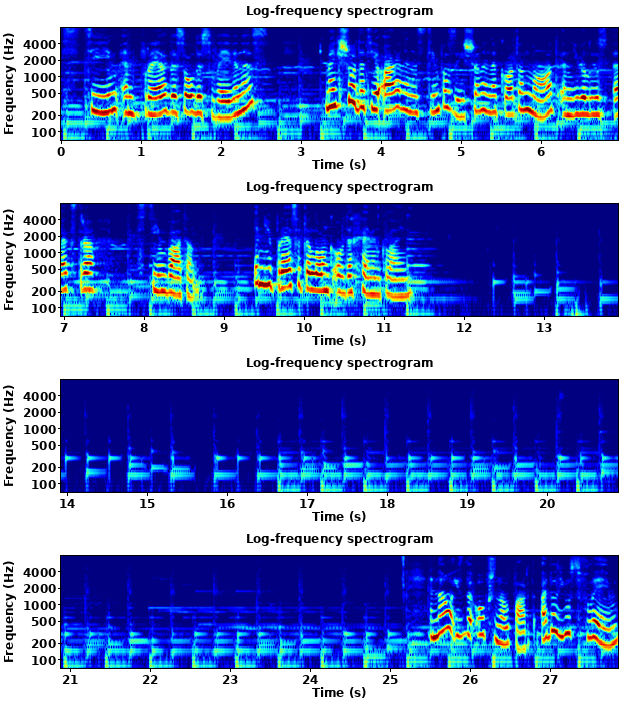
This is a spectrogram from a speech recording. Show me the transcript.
steam and press this all this waviness. Make sure that you iron in a steam position in a cotton mod and you will use extra steam button. And you press it along of the hemming line. And now is the optional part. I will use flame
